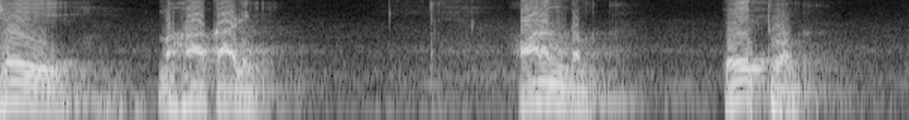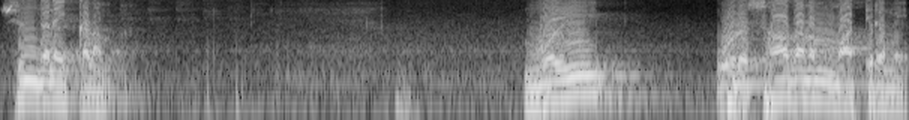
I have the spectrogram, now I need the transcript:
ஜெய் மகாகாளி. ஆனந்தம் ஏத்துவம் சிந்தனைக்களம். மொழி ஒரு சாதனம் மாத்திரமே.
